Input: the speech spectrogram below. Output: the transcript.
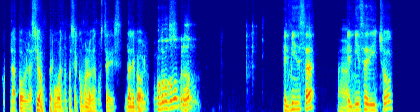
con la población. Pero bueno, no sé cómo lo ven ustedes. Dale, Pablo. ¿Cómo, cómo, cómo? Perdón. El MINSA, el MINSA ha dicho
